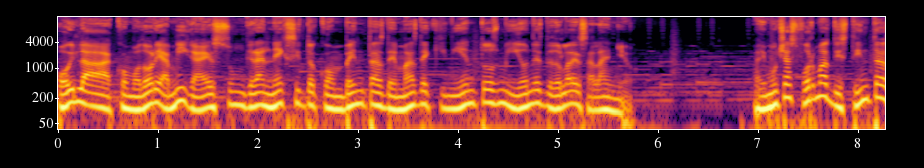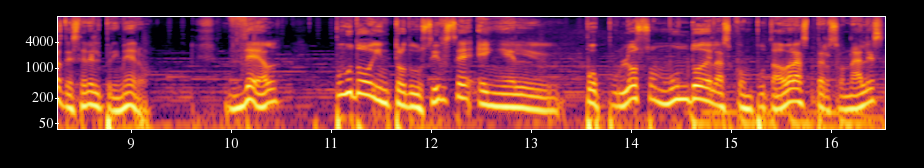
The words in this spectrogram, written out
Hoy la Commodore Amiga es un gran éxito con ventas de más de 500 millones de dólares al año. Hay muchas formas distintas de ser el primero. Dell pudo introducirse en el populoso mundo de las computadoras personales,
